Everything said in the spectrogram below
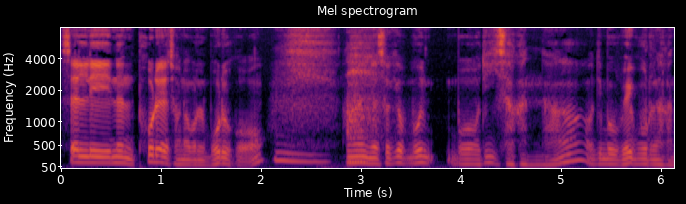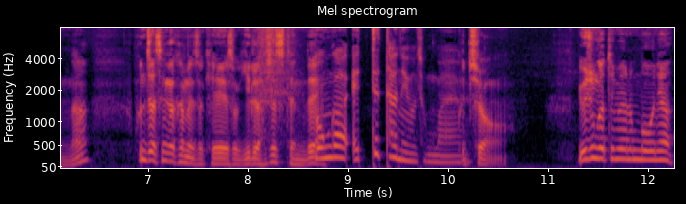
셀리는 폴의 전화번호를 모르고 음. 아, 이 녀석이 뭐, 뭐 어디 이사 갔나? 어디 뭐 외국으로 나갔나? 혼자 생각하면서 계속 일을 하셨을 텐데. 뭔가 애틋하네요, 정말. 그렇죠. 요즘 같으면은 뭐 그냥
